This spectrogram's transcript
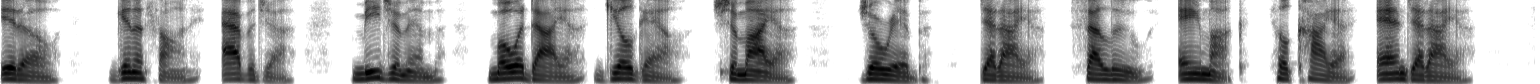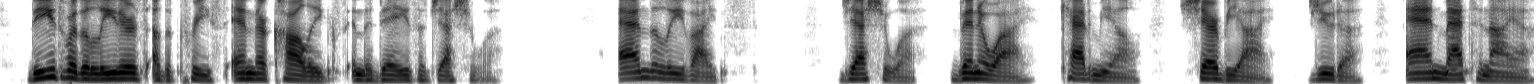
Iddo, Ginnethon, Abijah, Mijamin, Moadiah, Gilgal, Shemaiah, Jorib, Jedaiah, Sallu, Amok, Hilkiah, and Jedaiah. These were the leaders of the priests and their colleagues in the days of Jeshua. And the Levites, Jeshua, Benui, Kadmiel, Sherbai, Judah, and Mattaniah,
